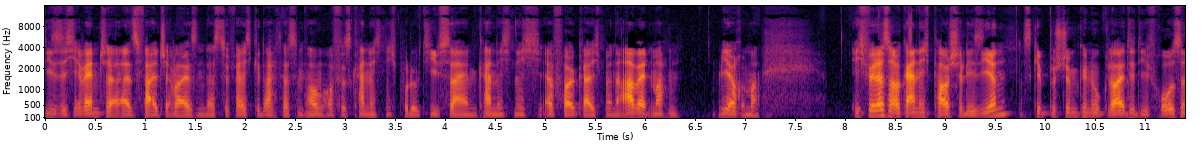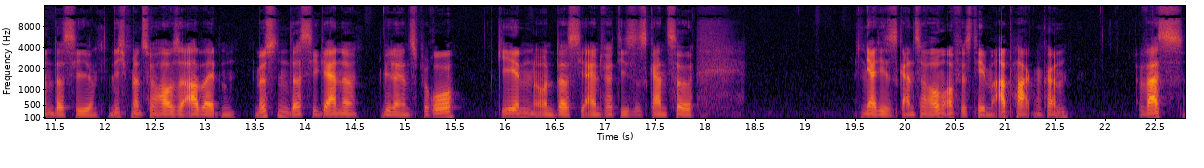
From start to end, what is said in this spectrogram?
die sich eventuell als falsch erweisen, dass du vielleicht gedacht hast, im Homeoffice kann ich nicht produktiv sein, kann ich nicht erfolgreich meine Arbeit machen, wie auch immer. ich will das auch gar nicht pauschalisieren. Es gibt bestimmt genug Leute, die froh sind, dass sie nicht mehr zu Hause arbeiten müssen, dass sie gerne wieder ins Büro gehen und dass sie einfach dieses ganze, ja, dieses ganze Homeoffice-Thema abhaken können. Was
